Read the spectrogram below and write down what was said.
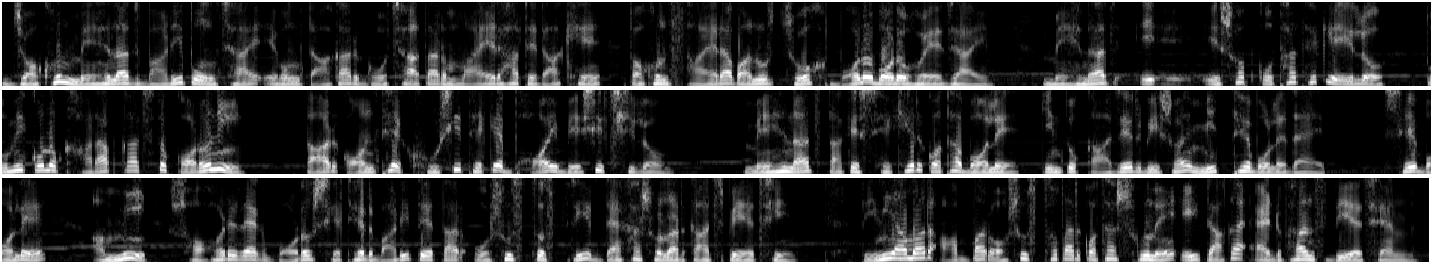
যখন মেহনাজ বাড়ি পৌঁছায় এবং টাকার গোছা তার মায়ের হাতে রাখে, তখন সায়রা বানুর চোখ বড় বড় হয়ে যায়। মেহনাজ এসব কোথা থেকে এলো? তুমি কোনো খারাপ কাজ তো করনি? তার কণ্ঠে খুশি থেকে ভয় বেশি ছিল। মেহনাজ তাকে শেখের কথা বলে, কিন্তু কাজের বিষয়ে মিথ্যে বলে দেয়। সে বলে আমি শহরের এক বড় শেঠের বাড়িতে তার অসুস্থ স্ত্রীর দেখাশোনার কাজ পেয়েছি। তিনি আমার আব্বার অসুস্থতার কথা শুনে এই টাকা অ্যাডভান্স দিয়েছেন।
